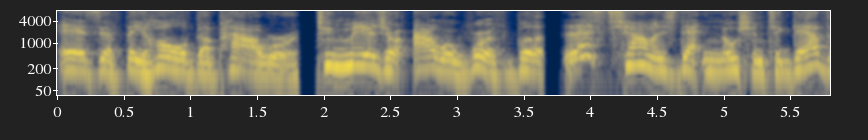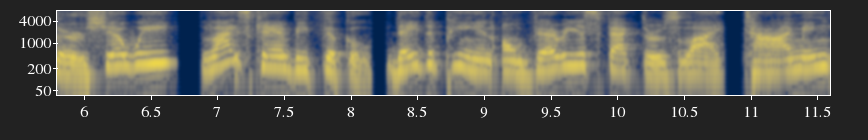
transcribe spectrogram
as if they hold the power to measure our worth. But let's challenge that notion together, shall we? Likes can be fickle. They depend on various factors like timing,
